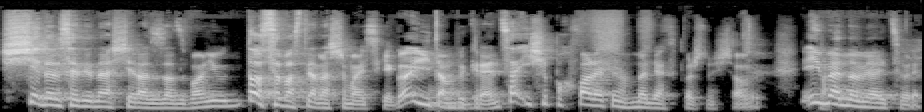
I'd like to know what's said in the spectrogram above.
711 razy zadzwonił do Sebastiana Szymańskiego i tam Mhm. wykręca i się pochwalę tym w mediach społecznościowych. I będą jajcury.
